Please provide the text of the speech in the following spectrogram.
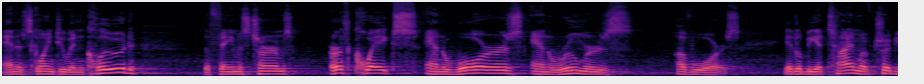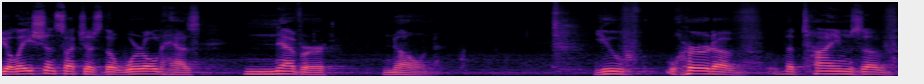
And it's going to include the famous terms earthquakes and wars and rumors of wars. It'll be a time of tribulation such as the world has never known. You've heard of the times of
